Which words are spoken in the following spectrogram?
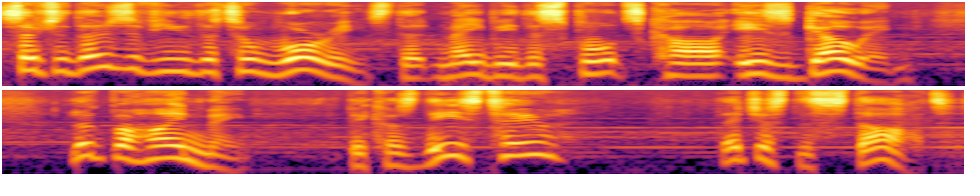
So, to those of you that are worried that maybe the sports car is going, look behind me, because these two they're just the start.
